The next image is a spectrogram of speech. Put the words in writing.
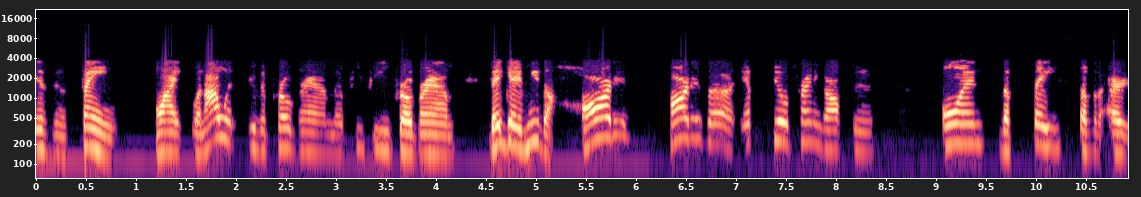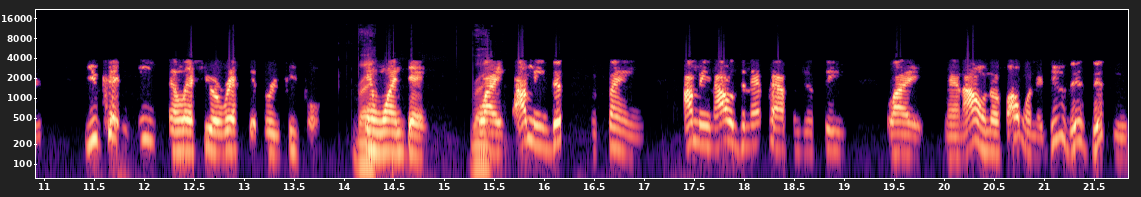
is insane. Like when I went through the program, the PPE program, they gave me the hardest, hardest uh field training officers on the face of the earth. You couldn't eat unless you arrested three people Right. in one day. Right. Like, I mean, this is insane. I mean, I was in that passenger seat. Like, man, I don't know if I want to do this. This is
